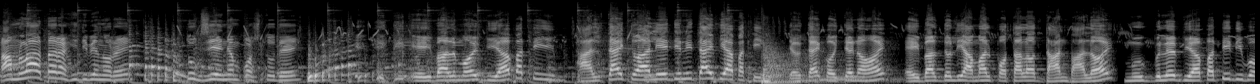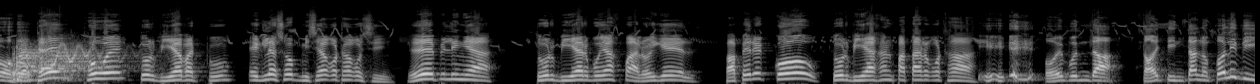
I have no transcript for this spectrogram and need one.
কামলা এটা ৰাখি দিবে নৰে। তোক যি এনাম কষ্ট দে। এইবাৰ মই বিয়া পাতিম। ভালো তাই ছোৱালী এজনী তাই বিয়া পাতিম। দেউতাই কৈছে নহয় এইবাৰ যদি আমাৰ পতালত ধান ভালো হয় মোক বোলে বিয়া পাতি দিব। হেই থৌৱে তোৰ বিয়া পাতবো এগলা চব মিছা কথা কৈছি। হে পিলিঙা তোৰ বিয়াৰ বয়স পাৰ হৈ গেল। বাপেৰে কওঁ তোৰ বিয়াখন পাতাৰ কথা। ঐ বুন্দা তই চিন্তা নকৰিবি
